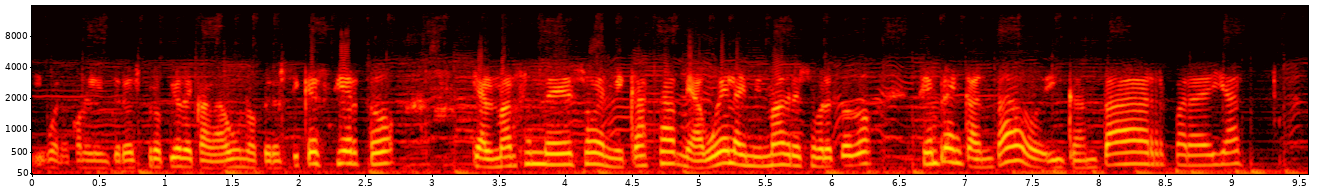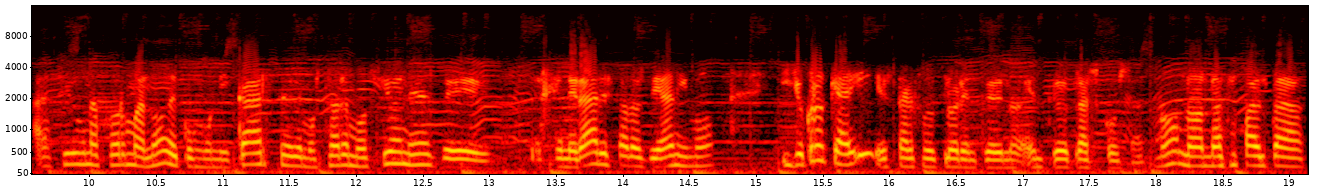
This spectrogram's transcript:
y bueno, con el interés propio de cada uno. Pero sí que es cierto que al margen de eso, en mi casa, mi abuela y mi madre sobre todo, siempre han cantado y cantar para ellas ha sido una forma ¿no? de comunicarse, de mostrar emociones, de, generar estados de ánimo. Y yo creo que ahí está el folclore, entre, entre otras cosas. ¿no? ¿no? No hace falta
